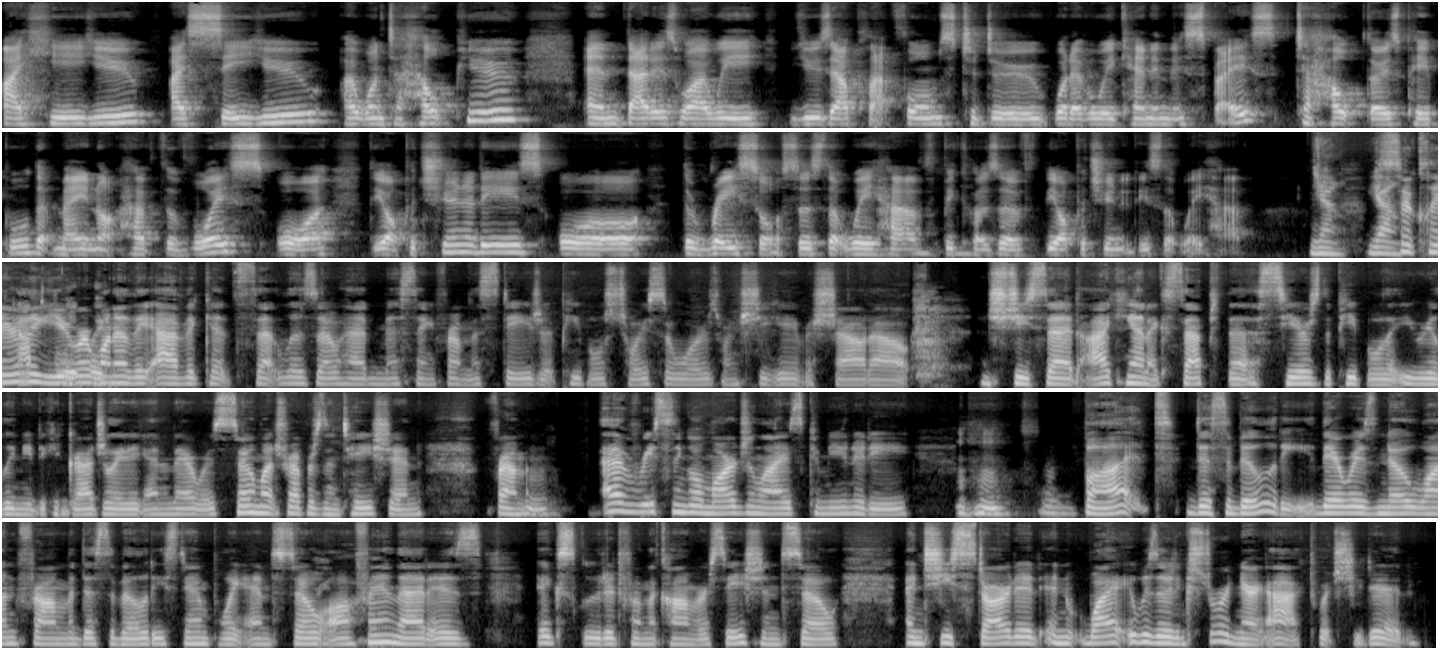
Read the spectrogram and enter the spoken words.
I hear you, I see you, I want to help you. And that is why we use our platforms to do whatever we can in this space to help those people that may not have the voice or the opportunities or the resources that we have mm-hmm. because of the opportunities that we have. Yeah, yeah. So clearly, absolutely. you were one of the advocates that Lizzo had missing from the stage at People's Choice Awards when she gave a shout out And she said, I can't accept this. Here's the people that you really need to congratulate. And there was so much representation from mm-hmm. every single marginalized community. Mm-hmm. But disability, there was no one from a disability standpoint. And so right. often that is excluded from the conversation. So, and she started, and why it was an extraordinary act, what she did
